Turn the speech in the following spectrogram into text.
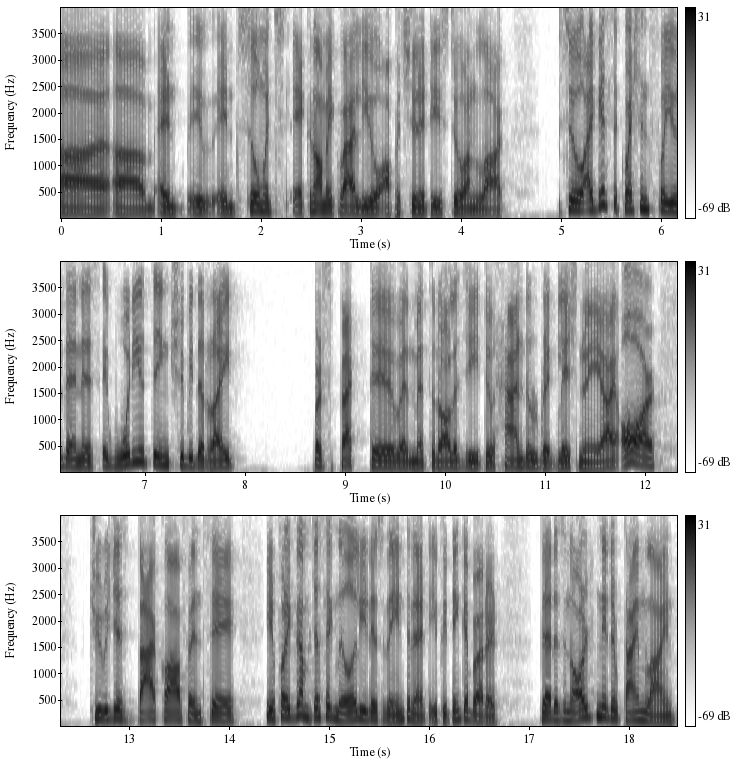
uh, um, and, and so much economic value opportunities to unlock. So I guess the question for you then is what do you think should be the right perspective and methodology to handle regulation of AI? Or should we just back off and say, you know, for example, just like in the early days of the internet, if you think about it, there is an alternative timeline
